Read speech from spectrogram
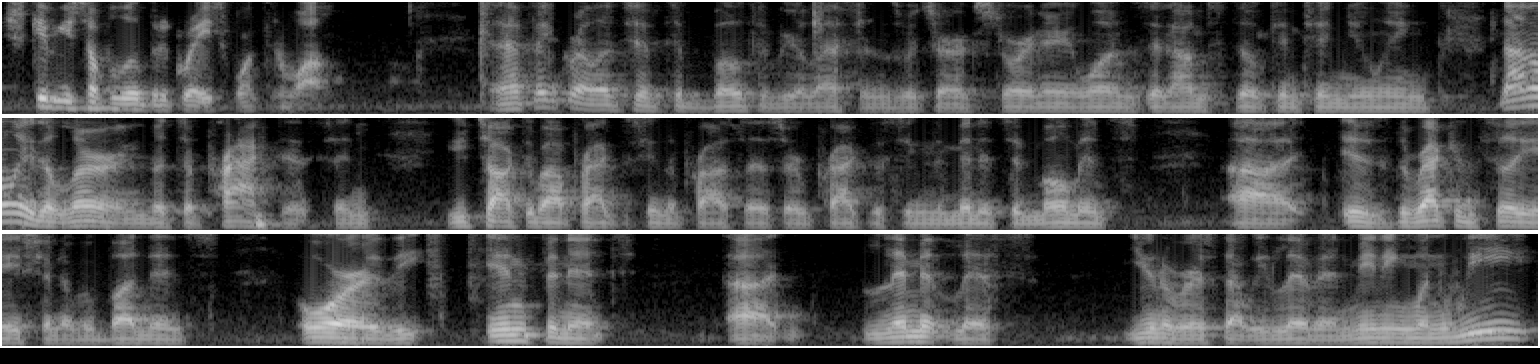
just giving yourself a little bit of grace once in a while. And I think relative to both of your lessons, which are extraordinary ones that I'm still continuing not only to learn, but to practice. And you talked about practicing the process or practicing the minutes and moments uh, is the reconciliation of abundance or the infinite, uh, limitless universe that we live in. Meaning, when we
